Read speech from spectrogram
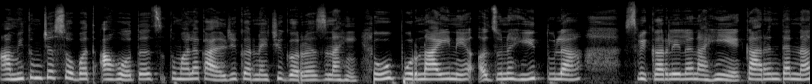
आम्ही तुमच्यासोबत आहोतच. तुम्हाला काळजी करण्याची गरज नाही. तू पूर्ण आईने अजूनही तुला स्वीकारलेलं नाही आहे कारण त्यांना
